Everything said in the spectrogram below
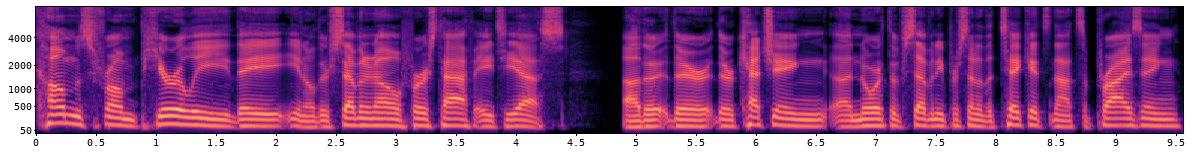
comes from purely they you know they're 7 and 0 first half ATS. Uh, they're they're they're catching uh, north of 70% of the tickets, not surprising.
